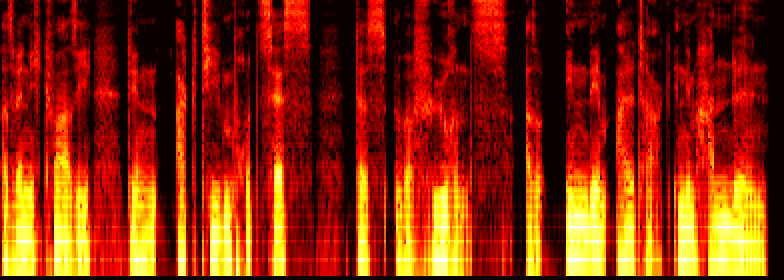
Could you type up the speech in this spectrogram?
Also wenn ich quasi den aktiven Prozess des Überführens, also in dem Alltag, in dem Handeln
